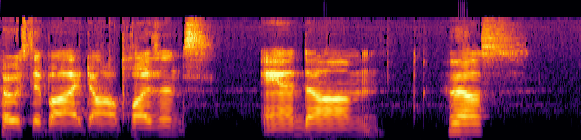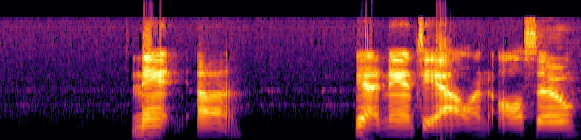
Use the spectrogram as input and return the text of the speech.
hosted by Donald Pleasence and um, who else? Nat, uh, yeah, Nancy Allen also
